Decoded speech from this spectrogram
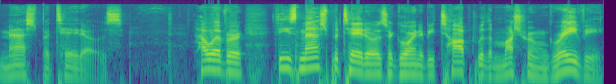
mashed potatoes. However, these mashed potatoes are going to be topped with a mushroom gravy,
